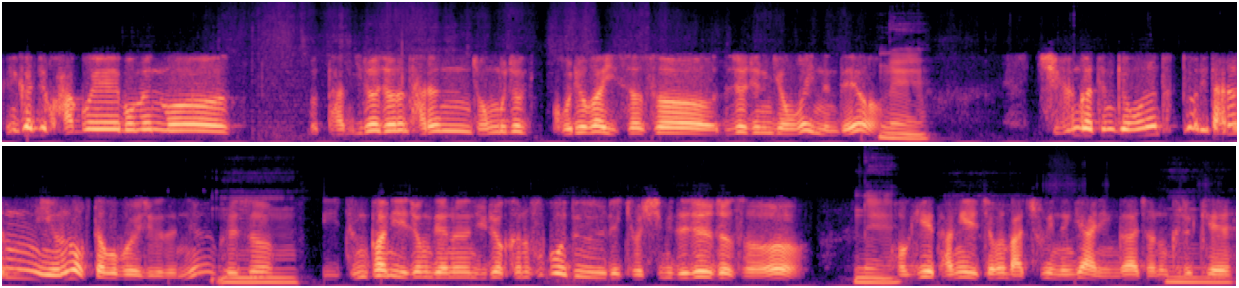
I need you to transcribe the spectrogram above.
그러니까 이제 과거에 보면 뭐, 뭐 다, 이러저런 다른 정무적 고려가 있어서 늦어지는 경우가 있는데요. 네. 지금 같은 경우는 특별히 다른 이유는 없다고 보여지거든요. 그래서 음. 이 등판이 예정되는 유력한 후보들의 결심이 늦어져서 네. 거기에 당의 일정을 맞추고 있는 게 아닌가 저는 그렇게 음.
